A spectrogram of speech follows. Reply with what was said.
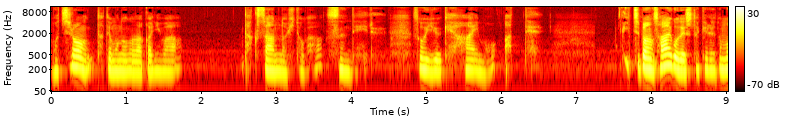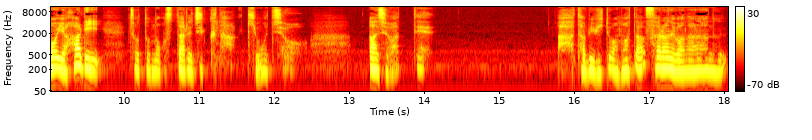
もちろん建物の中にはたくさんの人が住んでいるそういう気配もあって一番最後でしたけれどもやはりちょっとノスタルジックな気持ちを味わってああ旅人はまた去らねばならぬ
